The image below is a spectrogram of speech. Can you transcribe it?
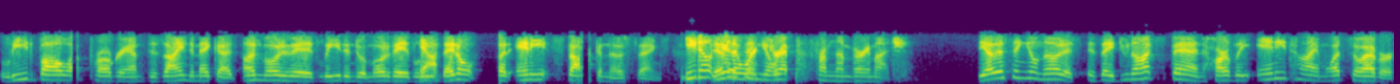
lead follow-up program designed to make an unmotivated lead into a motivated lead, Yeah. they don't put any stock in those things. You don't The hear the word drip from them very much. The other thing you'll notice is they do not spend hardly any time whatsoever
